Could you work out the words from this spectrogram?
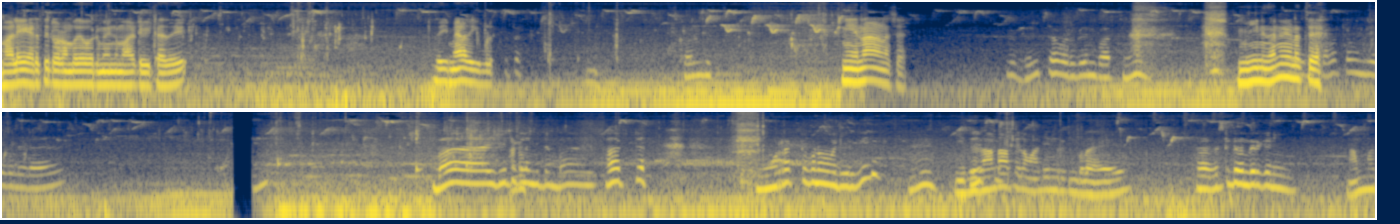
வலையை எடுத்துகிட்டு வரும்போது ஒரு மீன் மாட்டி விட்டது அது மேலே தூக்கி போடு. கல் நீ என்ன நினச்ச? மீன் தானே நினச்ச? பாய் கிளம்பிட்டேன் பாய். முரட்டு பண்ண வேண்டியிருக்கு இது தாண்டா அப்பல மாட்டின்னு இருக்கும் போல. விட்டுட்டு வந்திருக்க நீ. நம்ம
